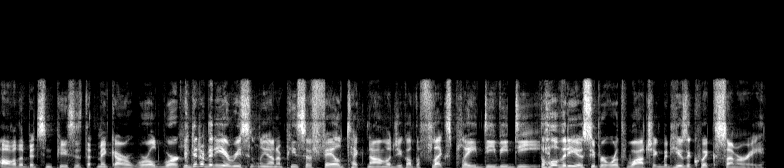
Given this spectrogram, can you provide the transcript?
all the bits and pieces that make our world work. He did a video recently on a piece of failed technology called the FlexPlay DVD. The whole video is super worth watching, but here's a quick summary.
